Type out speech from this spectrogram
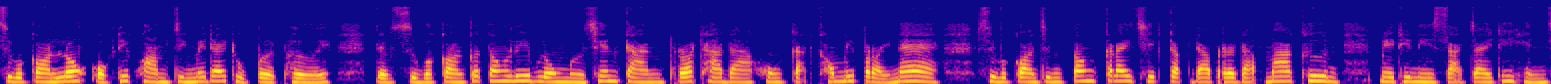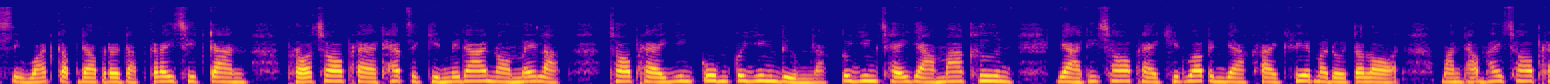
ศิวกรโล่งอกที่ความจริงไม่ได้ถูกเปิดเผย แต่ศิวกรก็ต้องรีบลงมือเช่นกัน เพราะทาดาคงกัดเขาไม่ปล่อยแน่ ศิวกรจึงต้องใกล้ชิดกับดาวประดับมากขึ้น เมทินีสะใจที่เห็นศิวัตกับดาวประดับใกล้ชิดกัน เพราะช่อแพรแทบจะกินไม่ได้นอนไม่หลับ ช่อแพรยิ่งกุ้มก็ยิ่งดื่มหนักก็ยิ่งใช้ยามากขึ้น ยาที่ช่อแพรคิดว่าเป็นยาคลายเครียดมาโดยตลอด มันทำให้ช่อแพร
